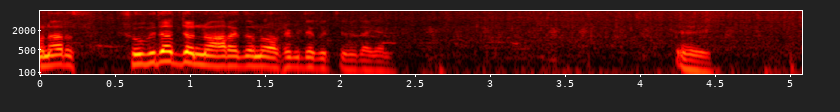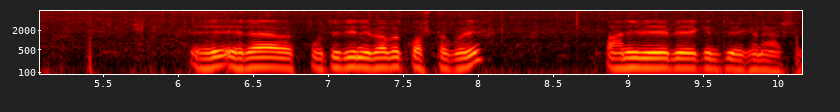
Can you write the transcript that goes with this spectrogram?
ওনার সুবিধার জন্য আরেকজন অসুবিধা করতেছে, দেখেন। এই, এরা প্রতিদিন এভাবে কষ্ট করে পানি বেয়ে বেয়ে কিন্তু এখানে আসে।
